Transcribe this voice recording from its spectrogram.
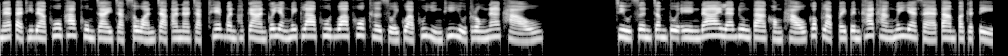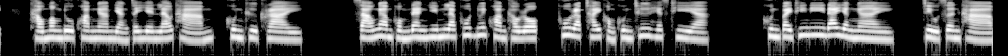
แม้แต่ธิดาผู้ภาคภูมิใจจากสวรรค์จากอาณาจักรเทพบรรพการก็ยังไม่กล้าพูดว่าพวกเธอสวยกว่าผู้หญิงที่อยู่ตรงหน้าเขาจิวเซินจำตัวเองได้และดวงตาของเขาก็กลับไปเป็นท่าทางไม่ยาแสตามปกติ เขามองดูความงามอย่างใจเย็นแล้วถาม คุณคือใคร สาวงามผมแดงยิ้มและพูดด้วยความเคารพ ผู้รับใช้ของคุณชื่อเฮสเทีย คุณไปที่นี่ได้ยังไง จิวเซินถาม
